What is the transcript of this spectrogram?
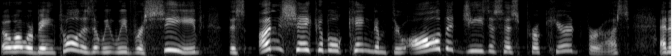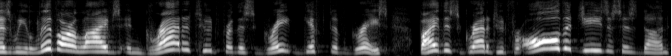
But what we're being told is that we, we've received this unshakable kingdom through all that Jesus has procured for us. And as we live our lives in gratitude for this great gift of grace, by this gratitude for all that Jesus has done,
